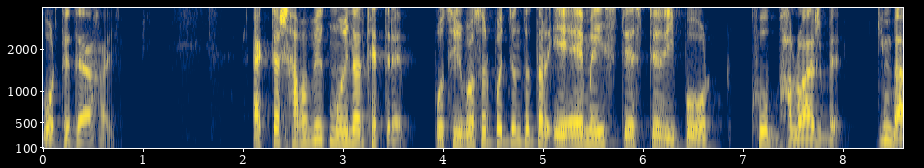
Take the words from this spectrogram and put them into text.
করতে দেওয়া হয়। একটা স্বাভাবিক মহিলার ক্ষেত্রে পঁচিশ বছর পর্যন্ত তার এএমএইচ টেস্টের রিপোর্ট খুব ভালো আসবে, কিংবা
